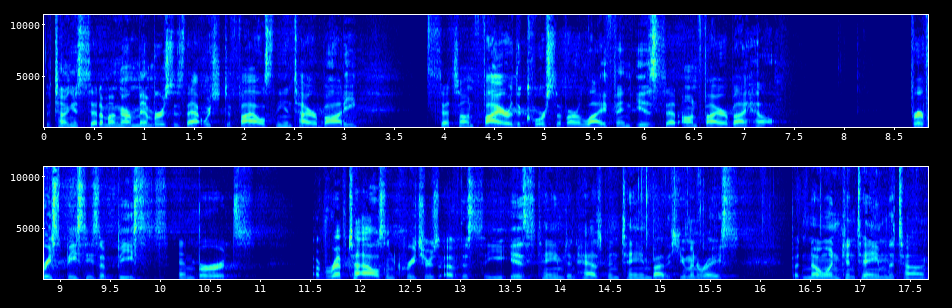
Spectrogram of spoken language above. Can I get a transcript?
The tongue is set among our members as that which defiles the entire body sets on fire the course of our life, and is set on fire by hell. For every species of beasts and birds, of reptiles and creatures of the sea is tamed and has been tamed by the human race, but no one can tame the tongue.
